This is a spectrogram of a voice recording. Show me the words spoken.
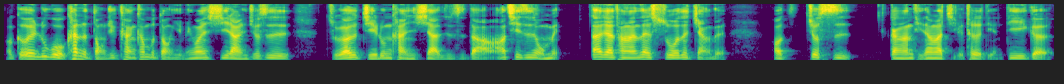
哦，各位如果看得懂去看，看不懂也没关系啦。你就是主要的结论看一下就知道啊。其实我们大家常常在说在讲的哦，就是刚刚提到那几个特点：第一个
